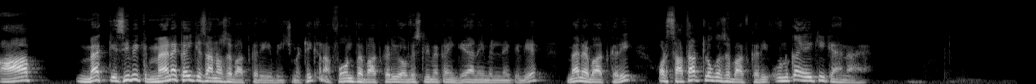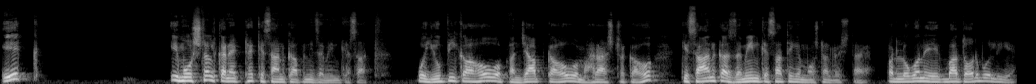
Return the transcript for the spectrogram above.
आप, मैं किसी भी, मैंने कई किसानों से बात करी है बीच में, ठीक है ना? फ़ोन पे बात करी ऑब्वियसली मैं कहीं गया नहीं मिलने के लिए, मैंने बात करी और सात आठ लोगों से बात करी, उनका एक ही कहना है। एक इमोशनल कनेक्ट है किसान का अपनी ज़मीन के साथ। वो यूपी का हो, वो पंजाब का हो, वो महाराष्ट्र का हो, किसान का ज़मीन के साथ एक इमोशनल रिश्ता है। पर लोगों ने एक बात और बोली है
